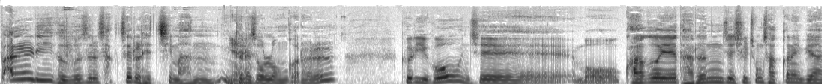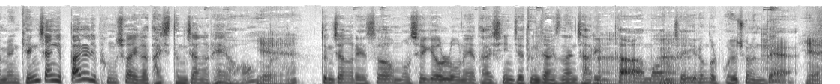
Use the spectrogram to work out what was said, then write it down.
빨리 그것을 삭제를 했지만 인터넷에 예. 올라온 거를 그리고 이제 뭐 과거의 다른 이제 실종 사건에 비하면 굉장히 빨리 펑수아이가 다시 등장을 해요. 예. 등장을 해서 뭐 세계 언론에 다시 이제 등장해서 난 잘 있다 아, 뭐 아. 이제 이런 걸 보여주는데 예.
